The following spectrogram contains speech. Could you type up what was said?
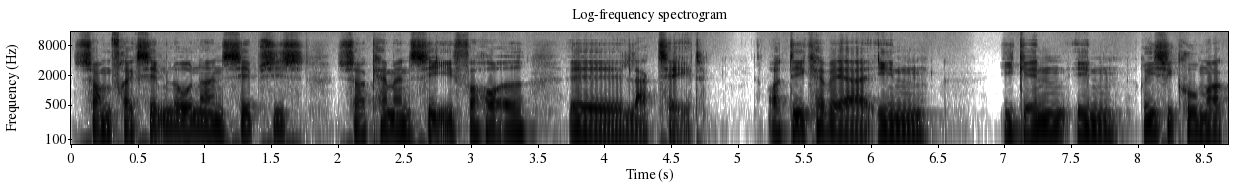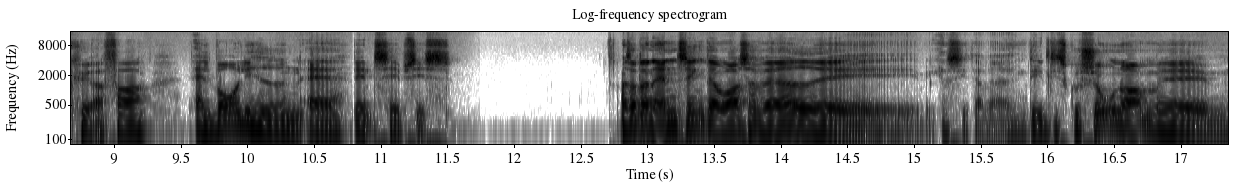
som for eksempel under en sepsis, så kan man se forhøjet øh, laktat. Og det kan være en igen en risikomarkør for alvorligheden af den sepsis. Og så er der en anden ting, der jo også har været, øh, jeg kan sige, der har været en del diskussion om, øh,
